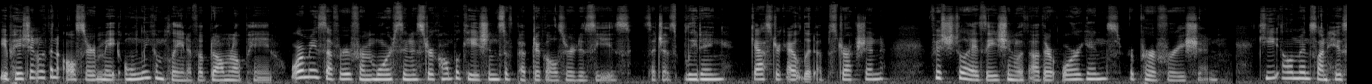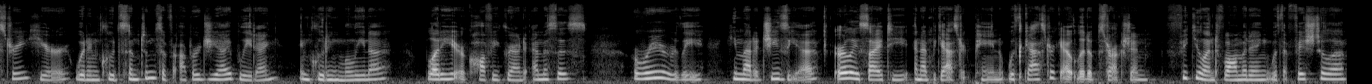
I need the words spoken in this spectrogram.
A patient with an ulcer may only complain of abdominal pain or may suffer from more sinister complications of peptic ulcer disease, such as bleeding, gastric outlet obstruction, fistulization with other organs, or perforation. Key elements on history here would include symptoms of upper GI bleeding, including melena, bloody or coffee ground emesis, rarely hematochezia, early satiety, and epigastric pain with gastric outlet obstruction, feculent vomiting with a fistula,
